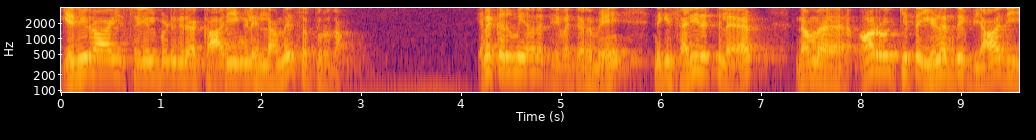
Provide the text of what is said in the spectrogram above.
எதிராய் செயல்படுகிற காரியங்கள் எல்லாமே சத்துரு தான். எனக்கு அருமையான தெய்வஜனமே இன்னைக்கு சரீரத்தில் நம்ம ஆரோக்கியத்தை இழந்து வியாதி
